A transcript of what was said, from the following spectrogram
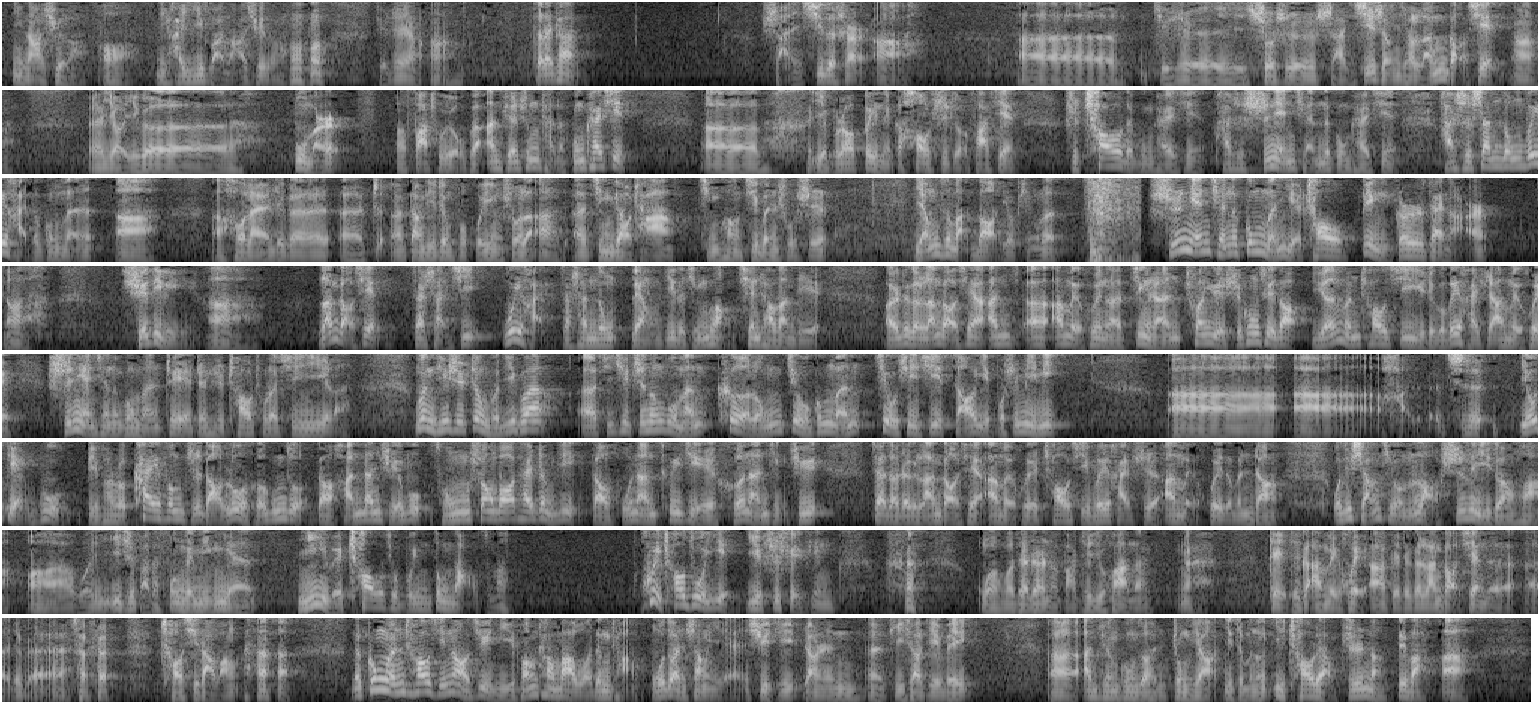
你拿去了哦，你还依法拿去了，就这样啊。再来看。陕西的事儿啊，呃，就是说是陕西省叫兰皋县啊，呃，有一个部门呃发出有关安全生产的公开信，呃，也不知道被哪个好事者发现是抄的公开信，还是十年前的公开信，还是山东威海的公文啊啊，后来这个呃这呃当地政府回应说了啊呃经调查情况基本属实，扬子晚报有评论。十年前的公文也抄，病根儿在哪儿啊？学地理啊，兰皋县在陕西，威海在山东，两地的情况千差万别。而这个兰皋县安呃安委会呢，竟然穿越时空隧道，原文抄袭这个威海市安委会十年前的公文，这也真是超出了心意了。问题是政府机关呃及其职能部门克隆旧公文、旧信息早已不是秘密。啊啊，还是有典故，比方说开封指导漯河工作，到邯郸学步，从双胞胎政绩到湖南推介河南景区。再到这个兰稿县安委会抄袭威海市安委会的文章，我就想起我们老师的一段话啊，我一直把它奉为名言。你以为抄就不用动脑子吗？会抄作业也是水平。我我在这儿呢，把这句话呢，哎给这个安委会啊，给这个兰稿县的呃这个 抄袭大王。那公文抄袭闹剧，你方唱罢我登场，不断上演续集，让人呃啼笑皆非。呃，安全工作很重要，你怎么能一抄了之呢？对吧？啊，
